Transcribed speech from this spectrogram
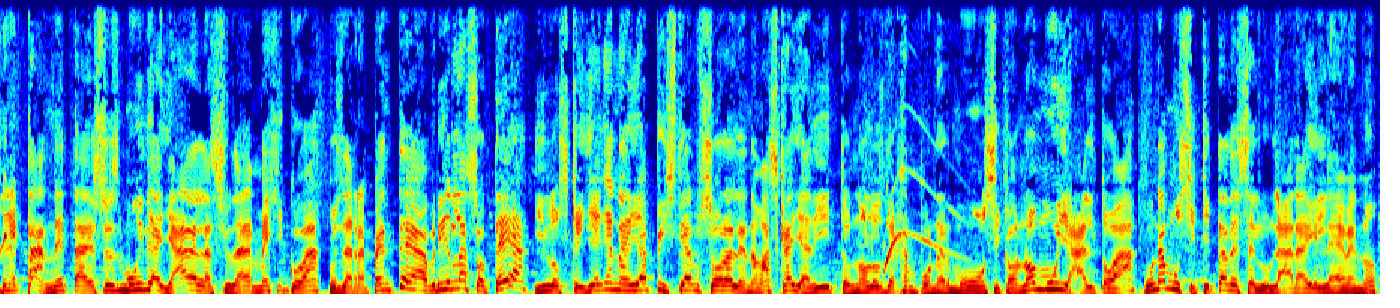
Neta, neta, eso es muy de allá de la Ciudad de México, ¿va? Pues de repente abrir la azotea y los que llegan ahí a pistear, pues órale, nada más calladitos, no los dejan poner música o no muy alto, ¿ah? Una musiquita de celular ahí leve, ¿no?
